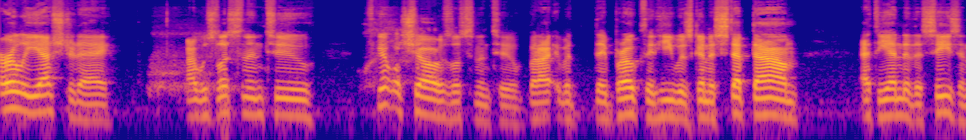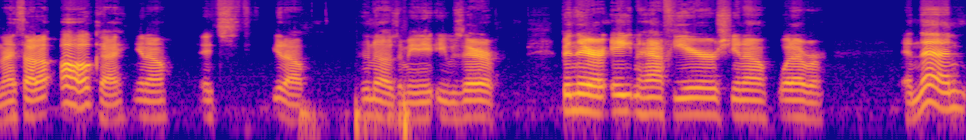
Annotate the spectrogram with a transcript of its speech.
early yesterday, I was listening to I forget what show I was listening to, but I but they broke that he was going to step down at the end of the season. I thought, oh, okay, you know, it's you know, who knows? I mean, he, he was there, been there eight and a half years, you know, whatever. And then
